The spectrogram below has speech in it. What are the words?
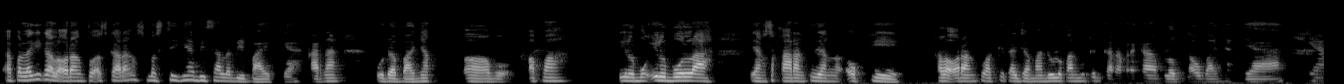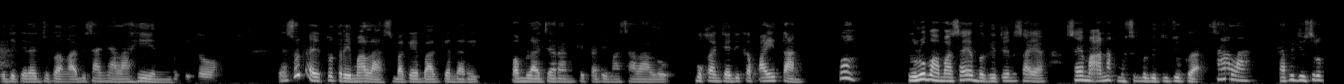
apalagi kalau orang tua sekarang semestinya bisa lebih baik ya karena udah banyak uh, apa ilmu-ilmu lah yang sekarang tuh yang oke. Okay. Kalau orang tua kita zaman dulu kan mungkin karena mereka belum tahu banyak ya. ya. Jadi kita juga nggak bisa nyalahin begitu. Ya sudah itu terimalah sebagai bagian dari pembelajaran kita di masa lalu. Bukan jadi kepahitan. Oh, dulu mama saya begituin saya. Saya sama anak mesti begitu juga. Salah. Tapi justru,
